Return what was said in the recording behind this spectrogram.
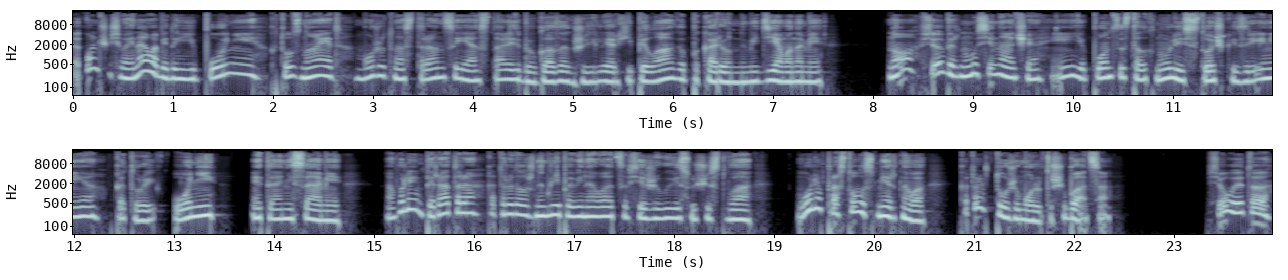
Закончись война победой Японии, кто знает, может иностранцы и остались бы в глазах жителей архипелага покоренными демонами. Но все обернулось иначе, и японцы столкнулись с точкой зрения, в которой они — это они сами — воля императора, которой должны были повиноваться все живые существа, воля простого смертного, который тоже может ошибаться. Все это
